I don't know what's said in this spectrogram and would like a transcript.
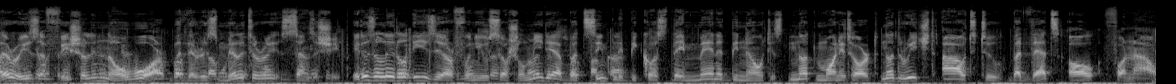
There is officially no war, but there is military censorship. It is a little easier for new social media, but simply because they may not be noticed, not monitored not reached out to, but that's all for now.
